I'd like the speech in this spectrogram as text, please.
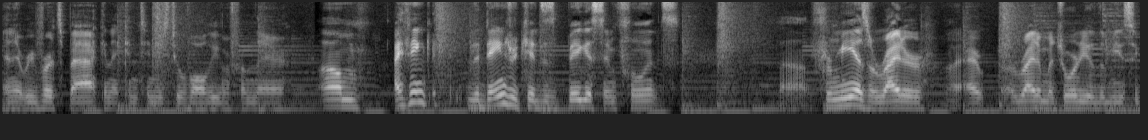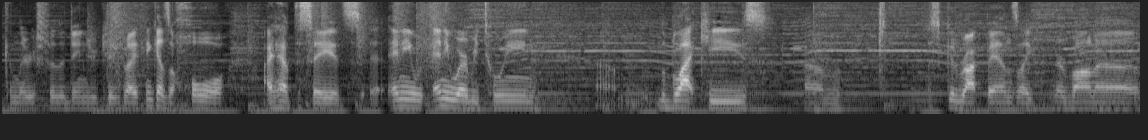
and it reverts back and it continues to evolve even from there. Um, I think the Danger Kids' biggest influence uh, for me as a writer, I, I, write a majority of the music and lyrics for the Danger Kids, but I think as a whole, I'd have to say it's any, anywhere between um, the Black Keys, um, just good rock bands like Nirvana,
